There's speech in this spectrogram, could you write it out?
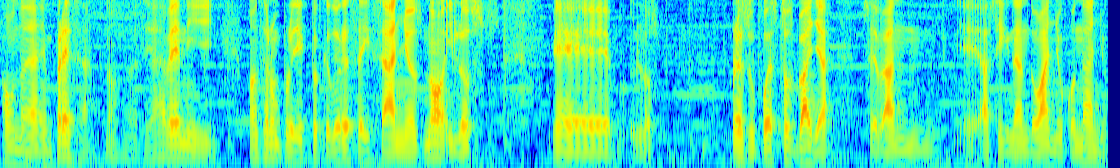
a una empresa, ¿no? Así, ah, ven y vamos a hacer un proyecto que dure seis años, ¿no? Y los, eh, los presupuestos, vaya, se van eh, asignando año con año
